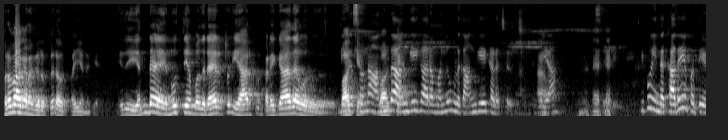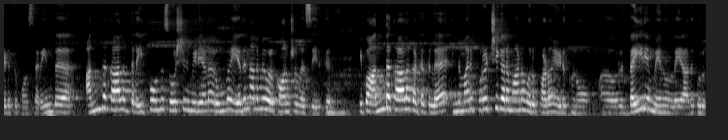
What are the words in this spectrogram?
பிரபாகரன்கிற பேர் அவர் பையனுக்கு. இது எந்த நூத்தி ஐம்பது டைரக்டருக்கு யாருக்கும் கிடைக்காத ஒரு பாக்கியம் அந்த. அங்கீகாரம் வந்து உங்களுக்கு அங்கேயே கிடைச்சிருச்சு இல்லையா. இப்போ இந்த கதையை பற்றி எடுத்துப்போம் சார் இந்த அந்த காலத்தில் இப்போ வந்து சோஷியல் மீடியாவில் ரொம்ப எதுனாலுமே ஒரு கான்ட்ரவர்சி இருக்குது இப்போ அந்த காலகட்டத்தில் இந்த மாதிரி புரட்சிகரமான ஒரு படம் எடுக்கணும் ஒரு தைரியம் வேணும் இல்லையா? அதுக்கு ஒரு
